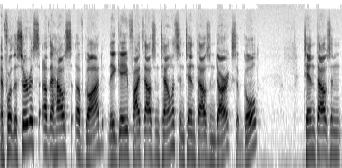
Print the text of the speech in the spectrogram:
and for the service of the house of God, they gave 5,000 talents and 10,000 darics of gold, 10,000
